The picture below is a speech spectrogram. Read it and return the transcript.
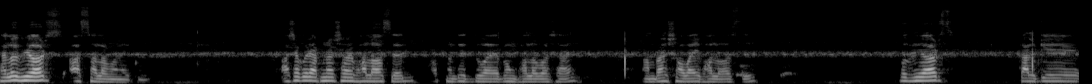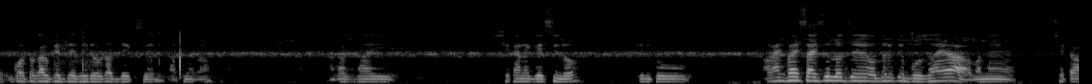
হ্যালো ভিউয়ার্স, আসসালামু আলাইকুম। আশা করি আপনারা সবাই ভালো আছেন, আপনাদের দোয়া এবং ভালোবাসায় আমরা সবাই ভালো আছি। তো ভিউয়ার্স, কালকে, গতকালকে যে ভিডিওটা দেখছেন আপনারা, আকাশ ভাই সেখানে গেছিল, কিন্তু আকাশ ভাই চাইছিল যে ওদেরকে বোঝায়া মানে সেটা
